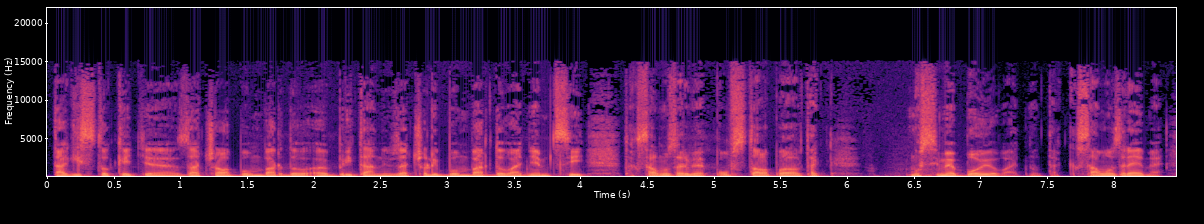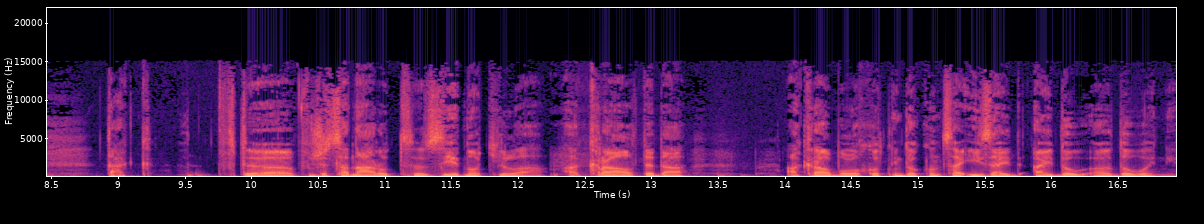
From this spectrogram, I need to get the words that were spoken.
takisto keď uh, začala bombardo- uh, Britániu začali bombardovať Nemci, tak samozrejme povstal a povedal, tak musíme bojovať. No tak samozrejme. Tak, uh, že sa národ zjednotil a, a král teda a král bol ochotný dokonca ísť aj, aj do, e, do vojny.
